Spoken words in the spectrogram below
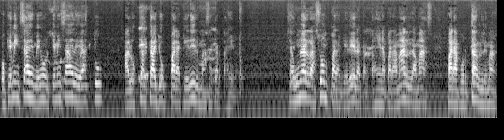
¿O qué mensaje mejor, qué mensaje le das tú a los cartallos para querer más a Cartagena? O sea, una razón para querer a Cartagena, para amarla más, para aportarle más.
